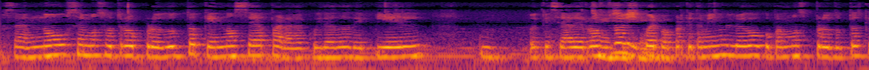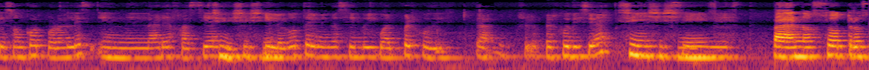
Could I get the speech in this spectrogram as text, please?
O sea, no usemos otro producto que no sea para cuidado de piel, que sea de rostro y cuerpo, porque también luego ocupamos productos que son corporales en el área facial y luego termina siendo igual perjudicial. Sí, sí, sí. Para nosotros.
